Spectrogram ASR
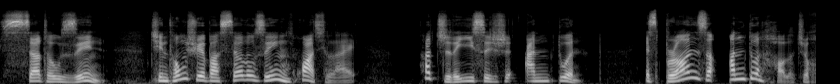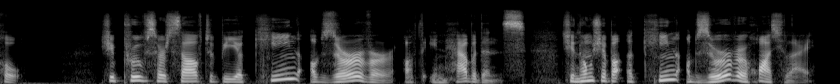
settles in，请同学把 settles in 画起来。 它指的意思就是安顿。Esperanza 安顿好了之后，she proves herself to be a keen observer of the inhabitants。请同学把 a keen observer 画起来，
